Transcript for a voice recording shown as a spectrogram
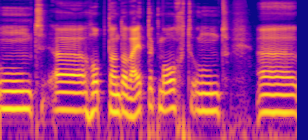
Und äh, habe dann da weitergemacht und äh,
